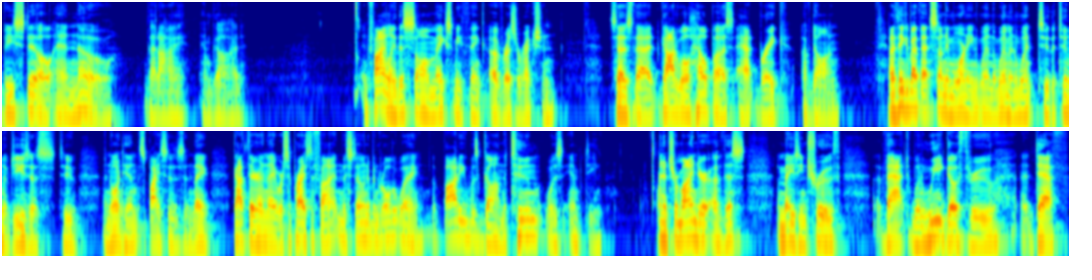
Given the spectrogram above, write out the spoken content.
Be still and know that I am God. And finally, this psalm makes me think of resurrection. It says that God will help us at break of dawn. And I think about that Sunday morning when the women went to the tomb of Jesus to anoint him with spices, and they got there and they were surprised to find the stone had been rolled away. The body was gone, the tomb was empty. And it's a reminder of this amazing truth that when we go through uh, death,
